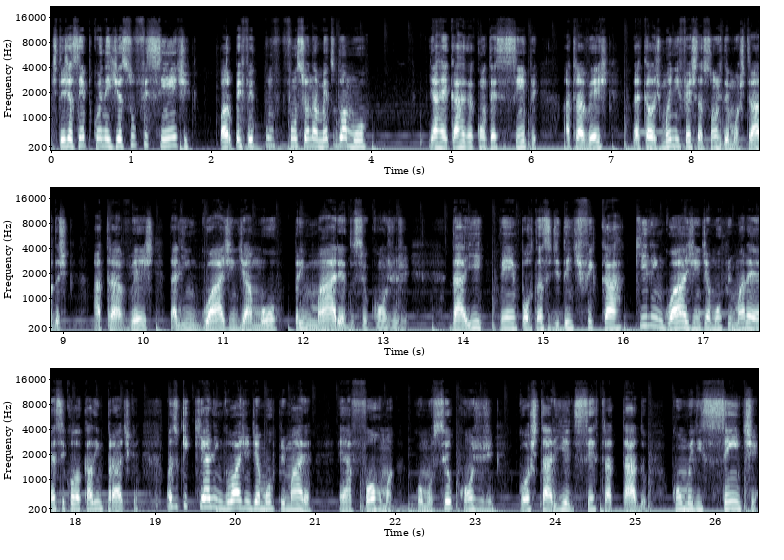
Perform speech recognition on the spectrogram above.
esteja sempre com energia suficiente para o perfeito funcionamento do amor. E a recarga acontece sempre através daquelas manifestações demonstradas através da linguagem de amor primária do seu cônjuge. Daí vem a importância de identificar que linguagem de amor primária é essa e colocá-la em prática. Mas o que é a linguagem de amor primária? É a forma como o seu cônjuge gostaria de ser tratado, como ele sente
